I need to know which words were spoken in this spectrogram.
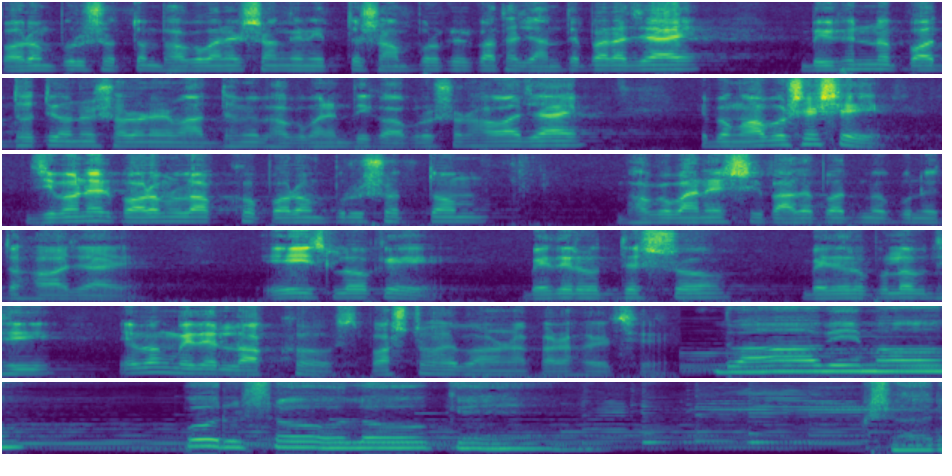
পরম পুরুষোত্তম ভগবানের সঙ্গে নিত্য সম্পর্কের কথা জানতে পারা যায়। বিভিন্ন পদ্ধতি অনুসরণের মাধ্যমে ভগবানের দিকে অগ্রসর হওয়া যায় এবং অবশেষে জীবনের পরম লক্ষ্য, পরম পুরুষোত্তম ভগবানের শ্রী পাদপদ্মে উপনীত হওয়া যায়। এই শ্লোকে বেদের উদ্দেশ্য, বেদের উপলব্ধি এবং বেদের লক্ষ্য স্পষ্টভাবে বর্ণনা করা হয়েছে। পুরুষলোকে ক্ষর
